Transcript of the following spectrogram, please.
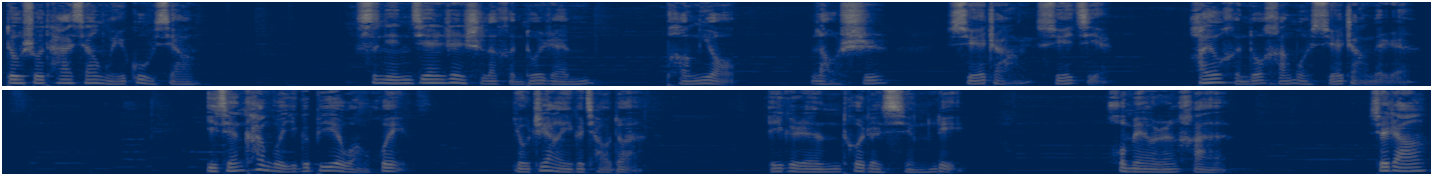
都说他乡为故乡，四年间认识了很多人，朋友、老师、学长、学姐，还有很多喊我学长的人。以前看过一个毕业晚会，有这样一个桥段：一个人拖着行李，后面有人喊：“学长，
